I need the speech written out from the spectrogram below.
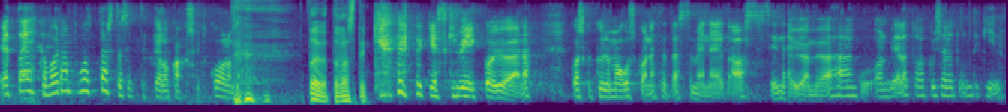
Että ehkä voidaan puhua tästä sitten kello 23. Toivottavasti. Keskiviikkoyönä, koska kyllä mä uskon, että tässä menee taas sinne yömyöhään, kun on vielä tuo kyselytuntikin.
